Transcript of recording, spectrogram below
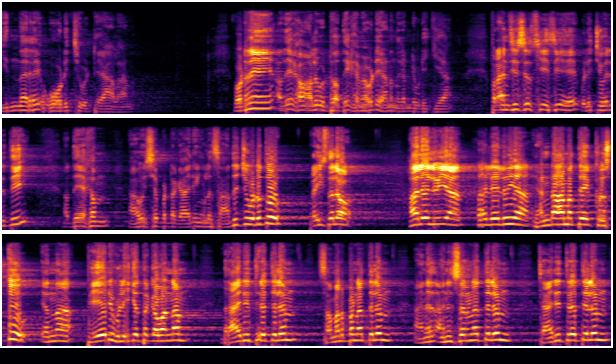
ഇന്നലെ ഓടിച്ചു വിട്ട ആളാണ്. ഉടനെ അദ്ദേഹം ആൾ വിട്ടു. അദ്ദേഹം എവിടെയാണെന്ന് കണ്ടുപിടിക്കുക. ഫ്രാൻസിസ് സീസിയെ വിളിച്ചു വരുത്തി. അദ്ദേഹം ആവശ്യപ്പെട്ട കാര്യങ്ങൾ സാധിച്ചു കൊടുത്തു. പ്രൈസലോ രണ്ടാമത്തെ ക്രിസ്തു എന്ന പേര് വിളിക്കത്തക്കവണ്ണം ദാരിദ്ര്യത്തിലും സമർപ്പണത്തിലും അനു അനുസരണത്തിലും ചാരിത്രത്തിലും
